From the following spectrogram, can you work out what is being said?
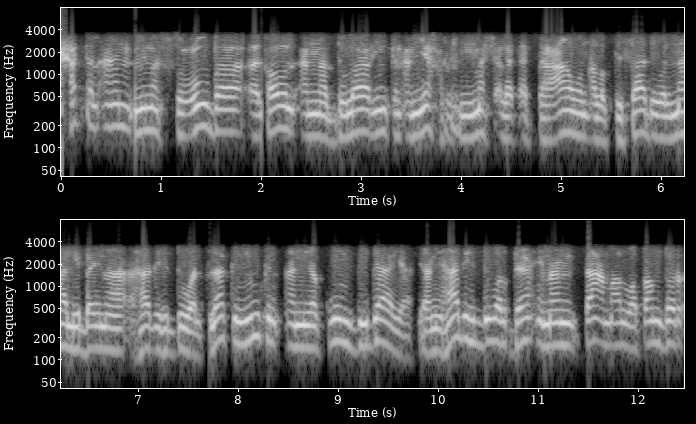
حتى الآن من الصعوبة القول أن الدولار يمكن أن يخرج من مسألة التعاون الاقتصادي والمالي بين هذه الدول، لكن يمكن أن يكون بداية، يعني هذه الدول دائما تعمل وتنظر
